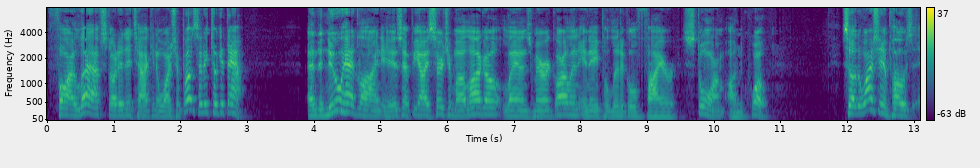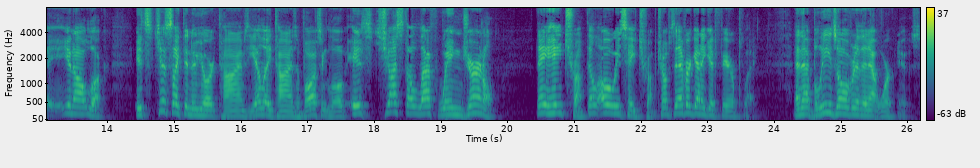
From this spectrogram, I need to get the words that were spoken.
far left started attacking the Washington Post, so they took it down. And the new headline is FBI search of Mar-a-Lago lands Merrick Garland in a political firestorm, unquote. So the Washington Post, eh, you know, look, it's just like the New York Times, the LA Times, the Boston Globe. It's just a left wing journal. They hate Trump. They'll always hate Trump. Trump's never going to get fair play. And that bleeds over to the network news.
